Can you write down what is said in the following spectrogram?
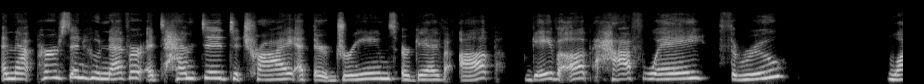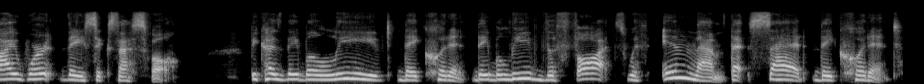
And that person who never attempted to try at their dreams or gave up, gave up halfway through, why weren't they successful? Because they believed they couldn't. They believed the thoughts within them that said they couldn't.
